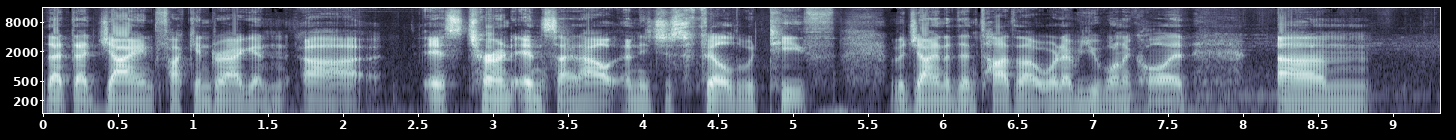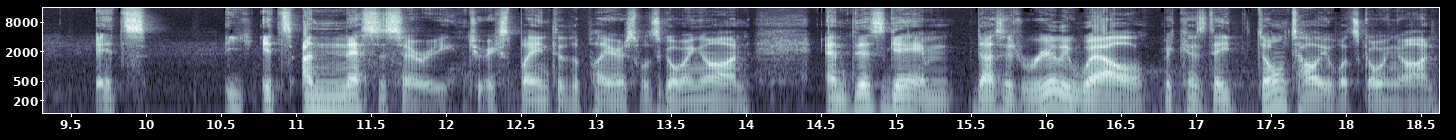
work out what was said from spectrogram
that that giant fucking dragon uh, is turned inside out and it's just filled with teeth, vagina dentata, or whatever you want to call it. Um, it's it's unnecessary to explain to the players what's going on. And this game does it really well because they don't tell you what's going on,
